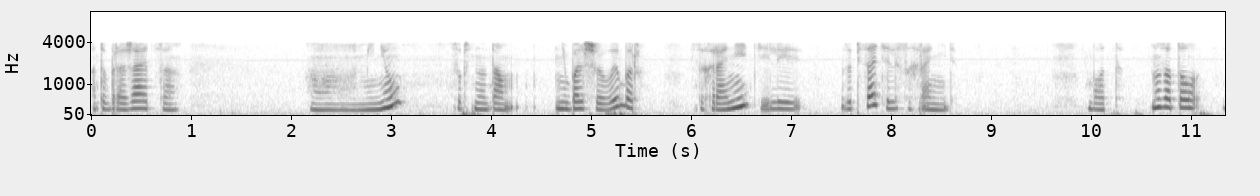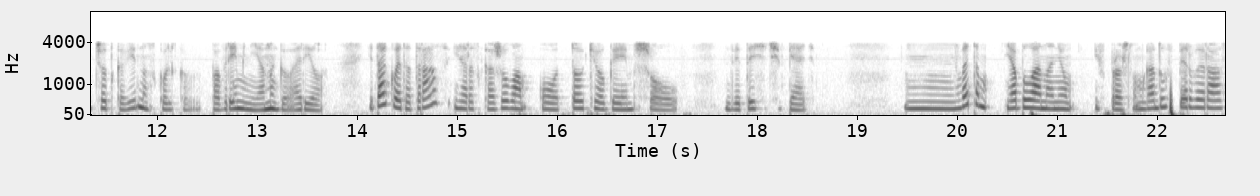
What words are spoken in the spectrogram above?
отображается э, меню. Собственно, там небольшой выбор сохранить или записать или сохранить. Вот. Но зато четко видно, сколько по времени я наговорила. Итак, в этот раз я расскажу вам о Tokyo Game Show 2005. В этом я была на нем и в прошлом году в первый раз.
